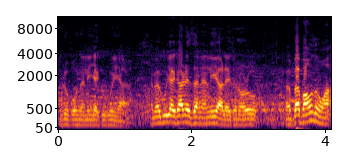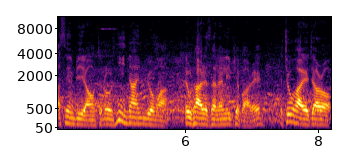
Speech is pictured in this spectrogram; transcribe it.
ဒီလိုပုံစံလေးရိုက်ကူးခွင့်ရတာဒါပေမဲ့အခုရိုက်ထားတဲ့ဇာတ်လမ်းလေးကလည်းကျွန်တော်တို့ဘက်ပေါင်းစုံကအဆင်ပြေအောင်ကျွန်တော်တို့ညှိနှိုင်းပြီးတော့မှလုပ်ထားတဲ့ဇာတ်လမ်းလေးဖြစ်ပါတယ်တချို့ဟာတွေကြတော့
